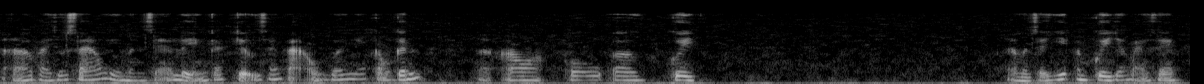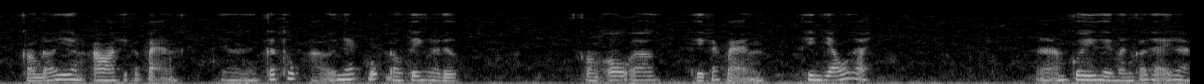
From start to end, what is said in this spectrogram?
Ở bài số 6 thì mình sẽ luyện các chữ sáng tạo với nét cong kính. À, o o e, ơ quy à, mình sẽ viết âm quy cho các bạn xem. Còn đối với âm o thì các bạn à, kết thúc ở nét bút đầu tiên là được. Còn ô ơ thì các bạn thêm dấu thôi. À, âm quy thì mình có thể là,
